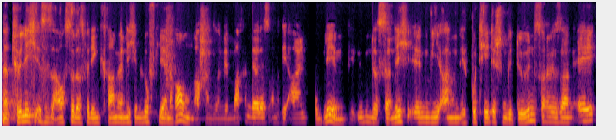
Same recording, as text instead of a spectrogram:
Natürlich ist es auch so, dass wir den Kram ja nicht im luftleeren Raum machen, sondern wir machen ja das an realen Problemen. Wir üben das ja nicht irgendwie an hypothetischen Gedöns, sondern wir sagen, ey,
